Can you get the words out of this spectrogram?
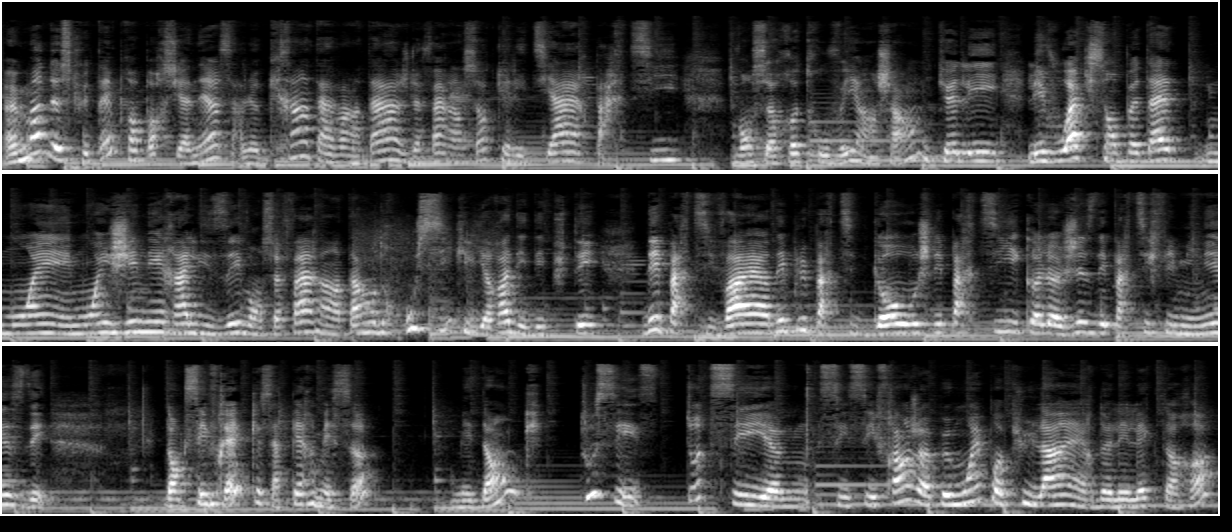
un mode de scrutin proportionnel, ça a le grand avantage de faire en sorte que les tiers partis vont se retrouver en chambre, que les, les voix qui sont peut-être moins, moins généralisées vont se faire entendre aussi, qu'il y aura des députés des partis verts, des plus partis de gauche, des partis écologistes, des partis féministes. Donc c'est vrai que ça permet ça, mais donc tous ces, toutes ces, euh, ces, ces franges un peu moins populaires de l'électorat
